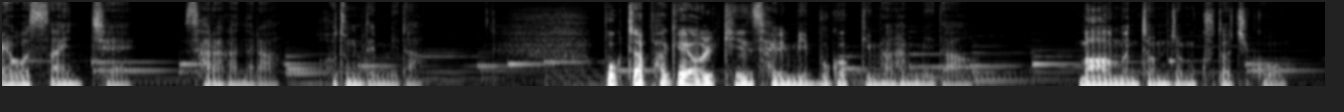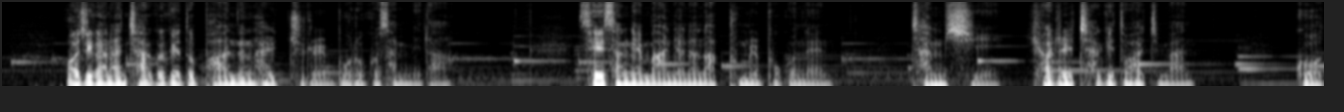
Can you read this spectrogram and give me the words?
애워싸인 채 살아가느라 허둥댑니다. 복잡하게 얽힌 삶이 무겁기만 합니다. 마음은 점점 굳어지고 어지간한 자극에도 반응할 줄을 모르고 삽니다. 세상의 만연한 아픔을 보고는 잠시 혀를 차기도 하지만 곧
